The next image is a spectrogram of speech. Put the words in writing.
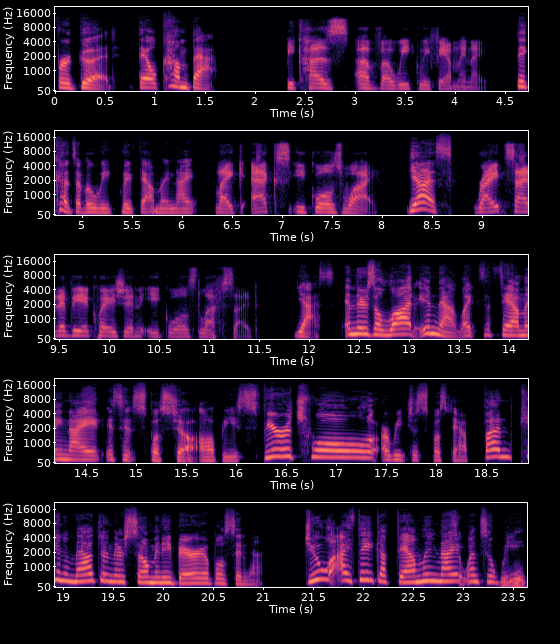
for good. They'll come back. Because of a weekly family night. Because of a weekly family night. Like X equals Y. Yes. Right side of the equation equals left side. Yes. And there's a lot in that, like the family night. Is it supposed to all be spiritual? Are we just supposed to have fun? Can imagine there's so many variables in that. Do I think a family night once a mm-hmm. week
